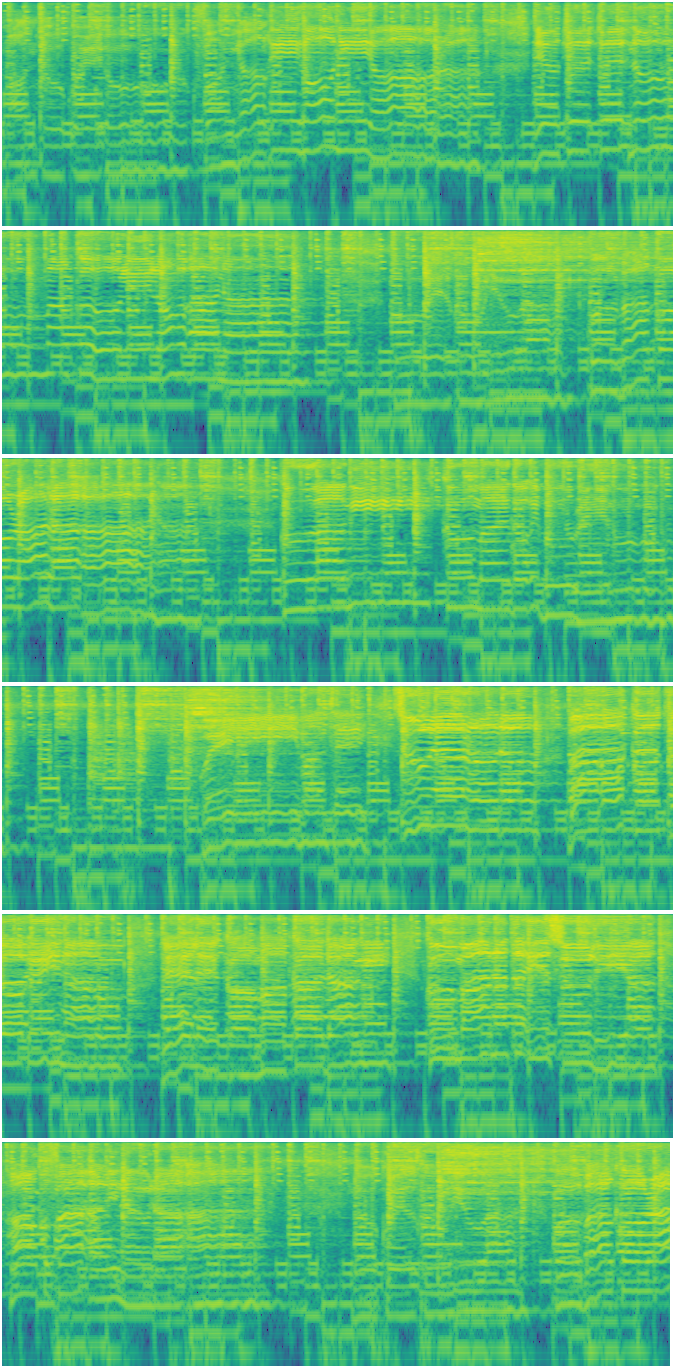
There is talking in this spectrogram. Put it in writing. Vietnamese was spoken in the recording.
Mantu kwe uk Fanyal hôn ni ara Nia tuệ tuệ no Hoko fa'alinaunaan No quill kuyua Wabakora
